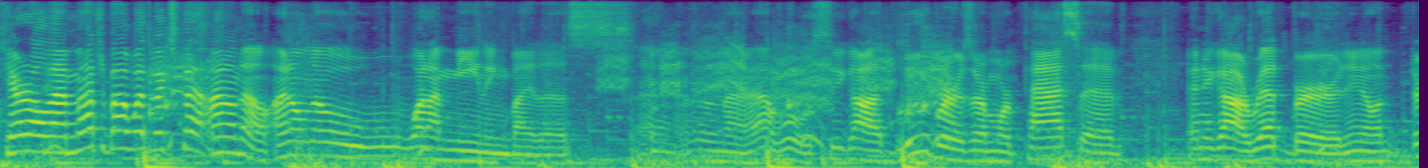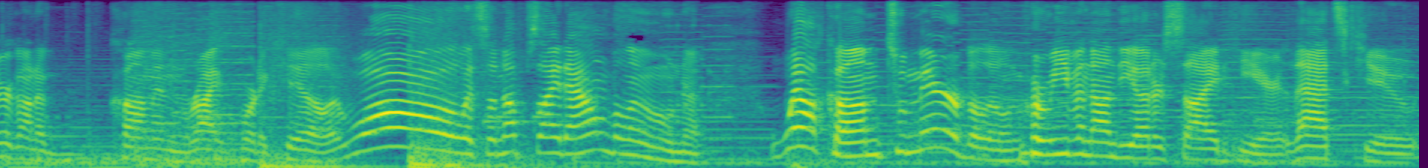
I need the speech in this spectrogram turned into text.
care all that much about what to expect. I don't know. I don't know what I'm meaning by this. Uh, matter. Whoa, so you got bluebirds are more passive, and you got redbird. You know, they're gonna come in right for the kill. Whoa, it's an upside down balloon. Welcome to Mirror Balloon. We're even on the other side here. That's cute.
